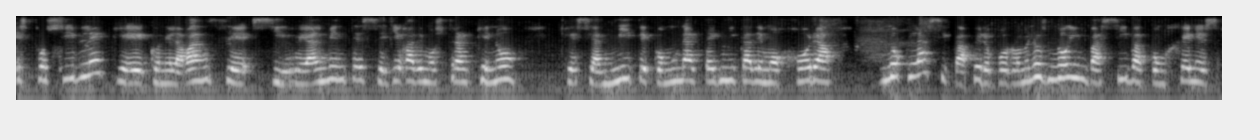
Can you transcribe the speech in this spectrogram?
Es posible que con el avance, si realmente se llega a demostrar que no, que se admite como una técnica de mejora no clásica, pero por lo menos no invasiva con genes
